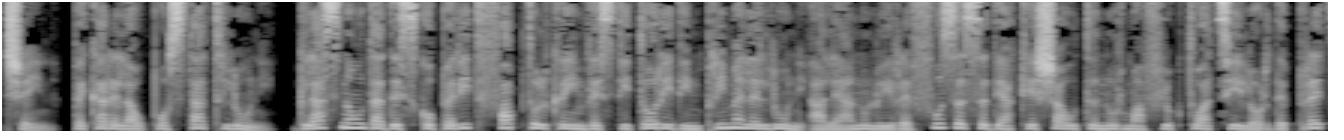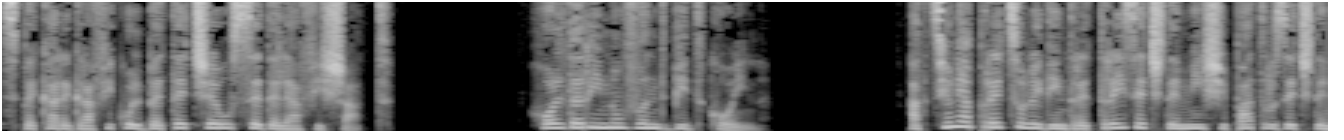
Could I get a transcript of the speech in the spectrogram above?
Chain, pe care l-au postat luni, Glassnode a descoperit faptul că investitorii din primele luni ale anului refuză să dea cash out în urma fluctuațiilor de preț pe care graficul BTC-USD le-a afișat. Holderii nu vând Bitcoin. Acțiunea prețului dintre 30.000 și 40.000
